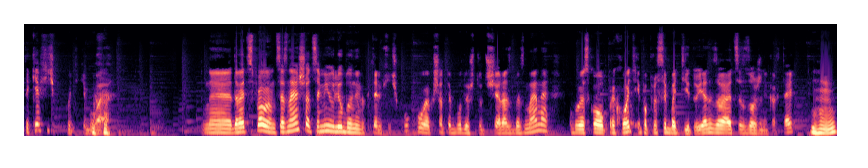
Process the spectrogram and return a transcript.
Таке в Хічкуку тільки буває. Е, Давайте спробуємо. Це знаєш що? Це мій улюблений коктейль Хічкуку. Якщо ти будеш тут ще раз без мене, обов'язково приходь і попроси батіту. Я називаю це зожний коктейль, Угу.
